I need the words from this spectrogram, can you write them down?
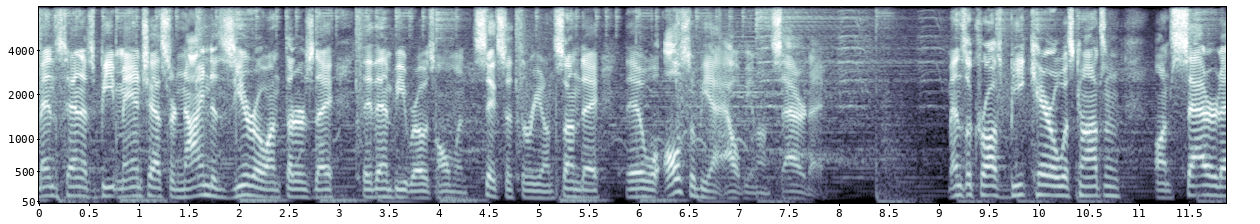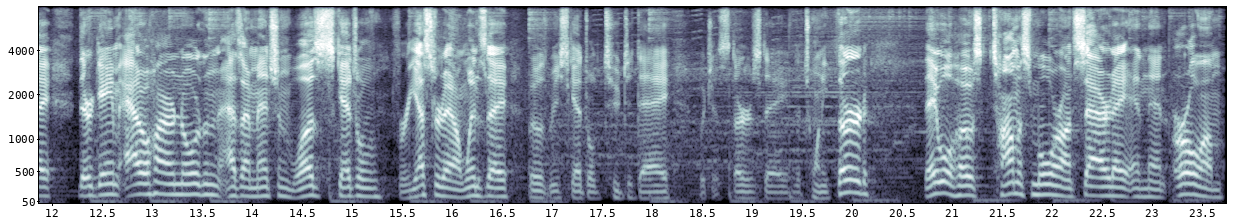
Men's tennis beat Manchester 9 0 on Thursday. They then beat Rose-Hulman 6 3 on Sunday. They will also be at Albion on Saturday. Men's lacrosse beat Carroll, Wisconsin on Saturday. Their game at Ohio Northern, as I mentioned, was scheduled for yesterday on Wednesday, but it was rescheduled to today, which is Thursday, the 23rd. They will host Thomas More on Saturday and then Earlham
